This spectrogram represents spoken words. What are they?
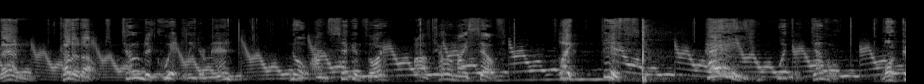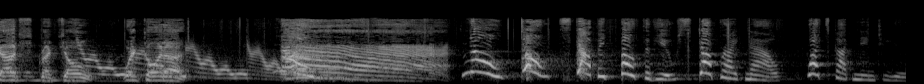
Ben, cut it out. Tell him to quit, leader man. No, on second thought, I'll tell him myself. Like this. Hey, what the devil? Look out, Stretcho. We're gonna. Ah! No, don't! Stop it, both of you. Stop right now. What's gotten into you?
